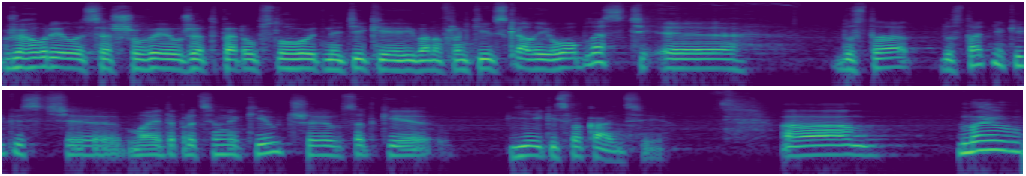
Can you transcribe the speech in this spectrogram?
Вже говорилося, що ви вже тепер обслуговуєте не тільки Івано-Франківськ, але й область. Е, доста- достатню кількість е, маєте працівників, чи все-таки є якісь вакансії? Е, Ми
